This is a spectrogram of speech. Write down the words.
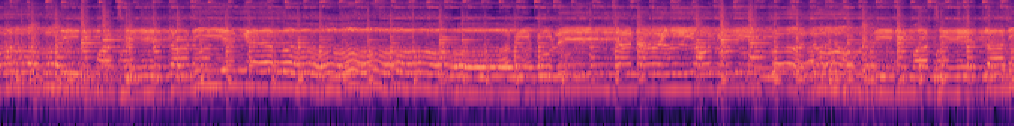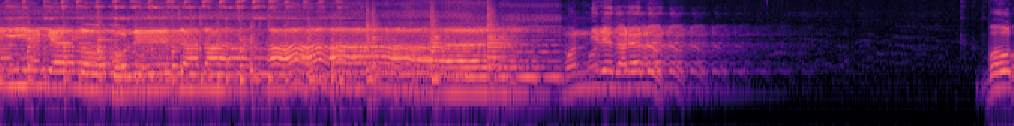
আমার মন্দির মাঝে দাঁড়িয়ে দাঁড়িয়ে গেল বলে জানা। মন্দিরে দাঁড়াল। বহুত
